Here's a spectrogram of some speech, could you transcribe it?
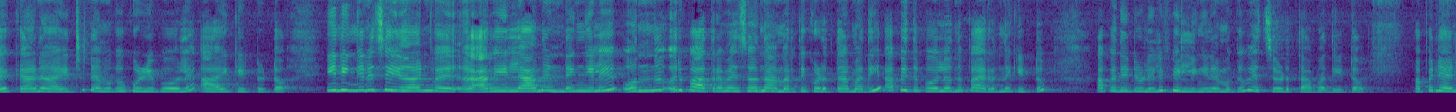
വെക്കാനായിട്ട് നമുക്ക് കുഴി പോലെ ആയി കിട്ടും കേട്ടോ ഇനി ഇങ്ങനെ ചെയ്യാൻ അറിയില്ല എന്നുണ്ടെങ്കിൽ ഒന്ന് ഒരു പാത്രം വെച്ച് ഒന്ന് അമർത്തി കൊടുത്താൽ മതി. അപ്പോൾ ഇതുപോലെ ഒന്ന് പരന്ന് കിട്ടും. അപ്പോൾ ഇതിന്റെ ഉള്ളിൽ ഫില്ലിങ് നമുക്ക് വെച്ച് കൊടുത്താൽ മതി കേട്ടോ അപ്പം ഞാൻ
